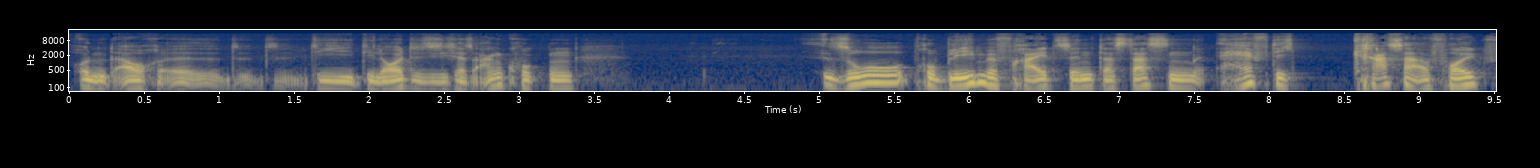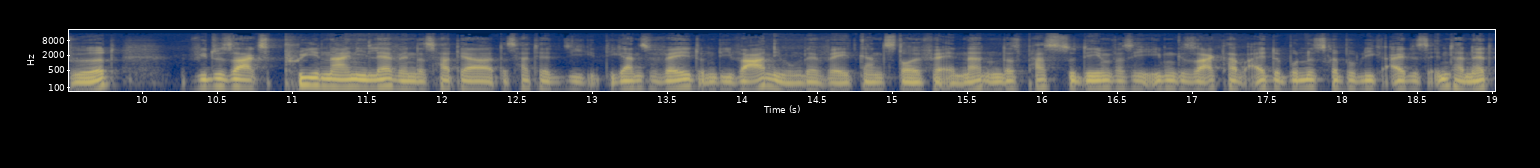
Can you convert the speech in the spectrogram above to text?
und auch äh, die, die Leute, die sich das angucken, so problembefreit sind, dass das ein heftig krasser Erfolg wird wie du sagst, pre-9-11, das hat ja, das hat ja die, die ganze Welt und die Wahrnehmung der Welt ganz doll verändert. Und das passt zu dem, was ich eben gesagt habe, alte Bundesrepublik, altes Internet,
